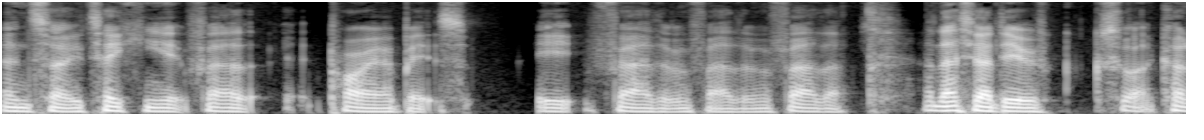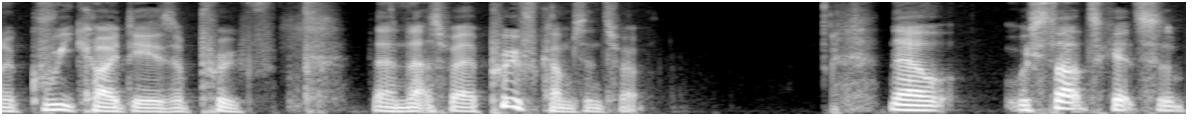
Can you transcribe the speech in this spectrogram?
And so taking it for prior bits it further and further and further. And that's the idea of sort of kind of Greek ideas of proof. Then that's where proof comes into it. Now, we start to get to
